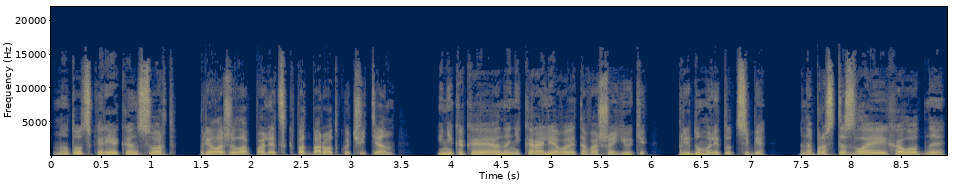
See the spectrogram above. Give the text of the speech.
«Ну, тут скорее консорт», приложила палец к подбородку Читян. «И никакая она не королева, это ваша Юки. Придумали тут себе. Она просто злая и холодная,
